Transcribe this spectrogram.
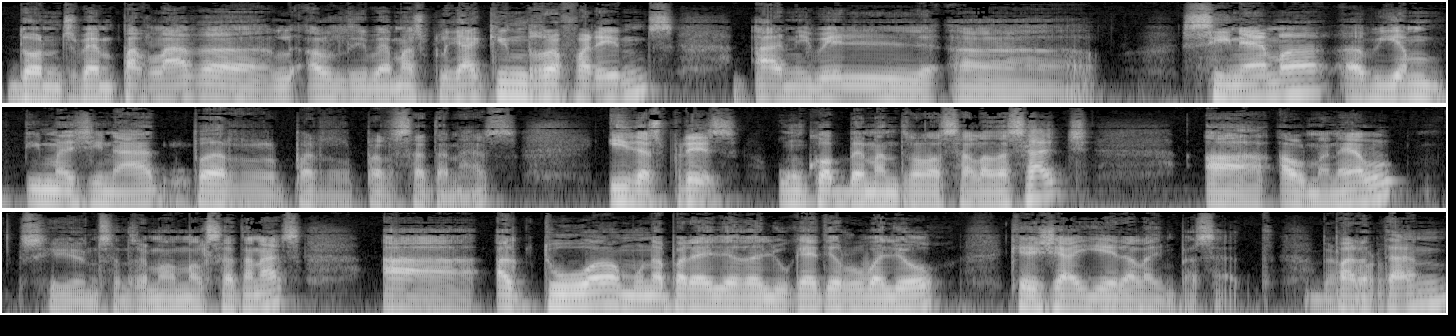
doncs vam parlar de... Els hi vam explicar quins referents a nivell uh, cinema havíem imaginat per, per, per Satanàs. I després, un cop vam entrar a la sala d'assaig, uh, el Manel, si ens centrem en el Satanàs, uh, actua amb una parella de Lloquet i Rovelló que ja hi era l'any passat. Per tant,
